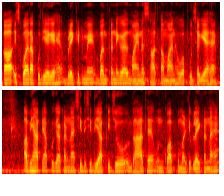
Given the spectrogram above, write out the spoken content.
का स्क्वायर आपको दिया गया है। ब्रैकेट में बंद करने के बाद माइनस सात का मान है वो पूछा गया है। अब यहाँ पे आपको क्या करना है? सीधी सीधी आपकी जो घात है, उनको आपको मल्टीप्लाई करना है।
